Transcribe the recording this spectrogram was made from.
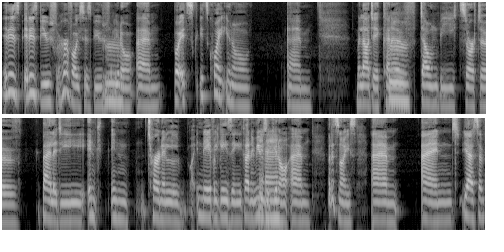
It is it is beautiful. Her voice is beautiful, Mm. you know. Um but it's it's quite, you know, um melodic, kind Mm. of downbeat, sort of ballady, in, internal navel gazing kind of music, Yeah. you know. Um but it's nice. Um and yeah, Sam,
